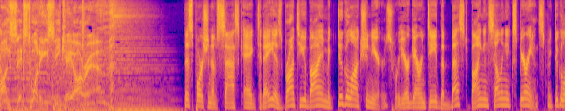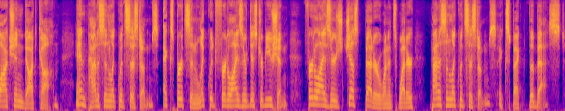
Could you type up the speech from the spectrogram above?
on 620 CKRM. This portion of Sask Ag Today is brought to you by McDougall Auctioneers, where you're guaranteed the best buying and selling experience. McDougallAuction.com. And Pattison Liquid Systems, experts in liquid fertilizer distribution. Fertilizer's just better when it's wetter. Pattison Liquid Systems, expect the best.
